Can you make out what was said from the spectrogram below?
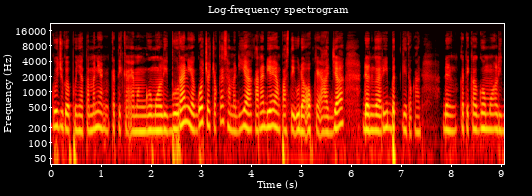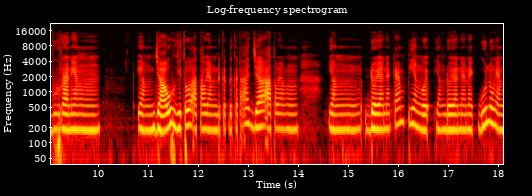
Gue juga punya temen yang ketika emang gue mau liburan ya gue cocoknya sama dia karena dia yang pasti udah oke okay aja dan gak ribet gitu kan. Dan ketika gue mau liburan yang yang jauh gitu atau yang deket-deket aja atau yang yang doyannya camping yang yang doyannya naik gunung yang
